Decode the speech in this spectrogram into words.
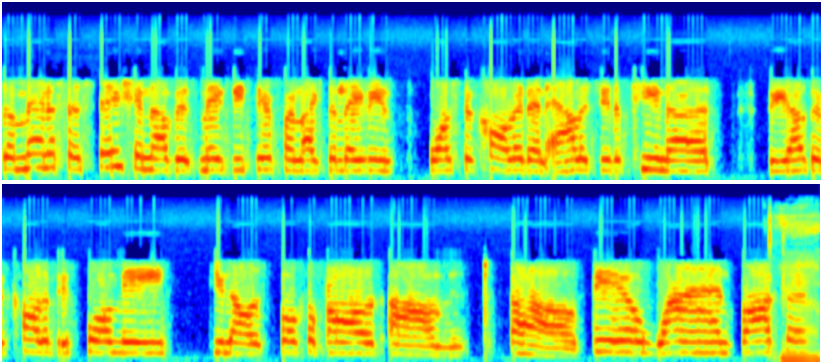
the the manifestation of it may be different. Like the lady wants to call it an allergy to peanuts. The other caller before me, you know, spoke about um, uh, beer, wine, vodka.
